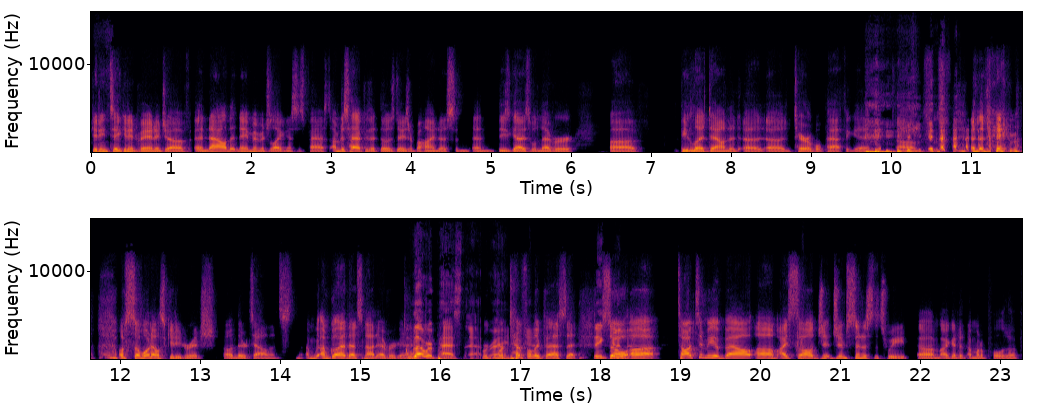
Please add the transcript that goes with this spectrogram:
getting taken advantage of. And now that name, image, likeness is passed, I'm just happy that those days are behind us. And, and these guys will never, uh, be led down a, a, a terrible path again um, in the name of someone else getting rich on their talents. I'm, I'm glad that's not ever going to I'm glad we're past that. We're, right? we're definitely past that. Thank so, uh, talk to me about. Um, I saw J- Jim sent us the tweet. Um, I got it. I'm going to pull it up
